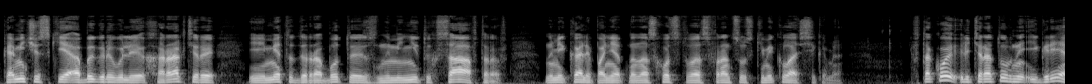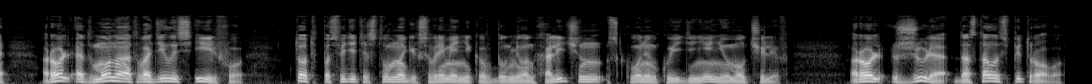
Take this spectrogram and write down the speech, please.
комически обыгрывали характеры и методы работы знаменитых соавторов, намекали, понятно, на сходство с французскими классиками. В такой литературной игре роль Эдмона отводилась Ильфу. Тот, по свидетельству многих современников, был меланхоличен, склонен к уединению, молчалив. Роль Жюля досталась Петрову,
